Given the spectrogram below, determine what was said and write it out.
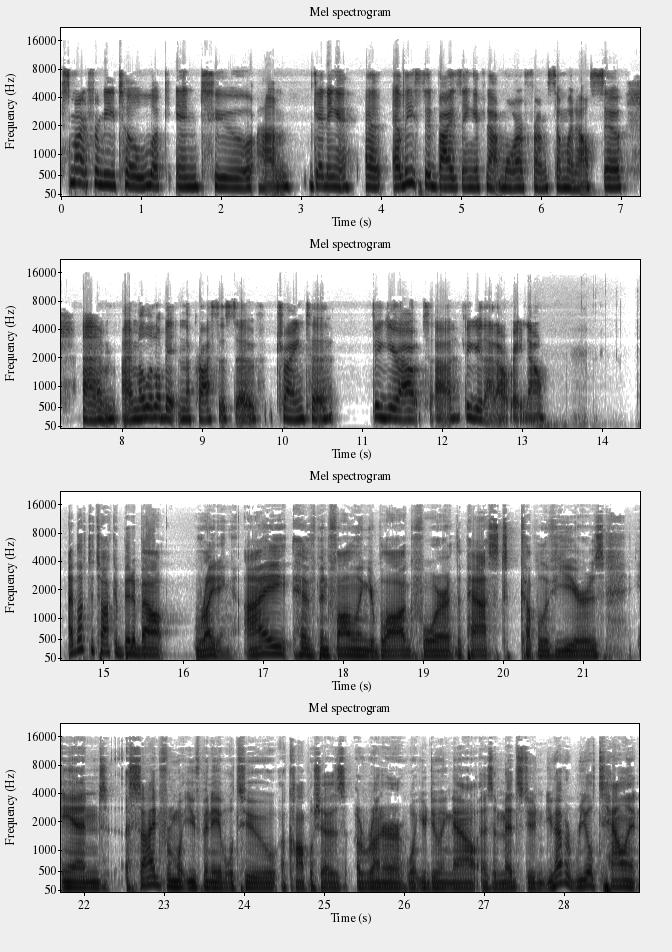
smart for me to look into um, getting a, a, at least advising, if not more, from someone else. So um, I'm a little bit in the process of trying to figure out uh, figure that out right now. I'd love to talk a bit about writing. I have been following your blog for the past couple of years, and aside from what you've been able to accomplish as a runner, what you're doing now as a med student, you have a real talent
